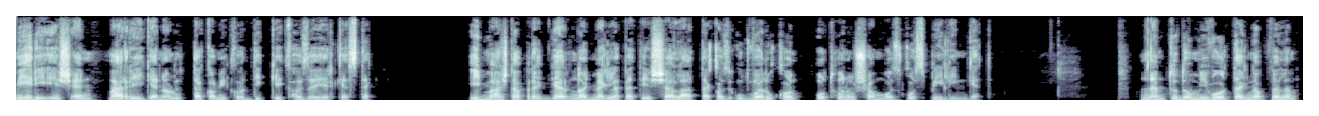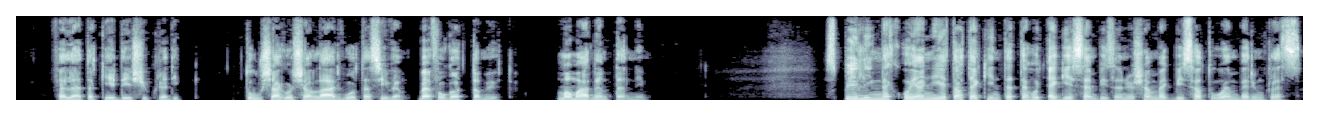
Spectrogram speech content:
Méri és En már régen aludtak, amikor Dikkék hazaérkeztek. Így másnap reggel nagy meglepetéssel látták az udvarukon otthonosan mozgó Spillinget. Nem tudom, mi volt tegnap velem, felelt a kérdésükre Dick. Túlságosan lágy volt a szívem, befogadtam őt. Ma már nem tenném. Spillingnek olyan nyílt a tekintete, hogy egészen bizonyosan megbízható emberünk lesz,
